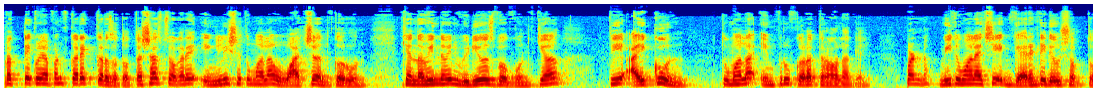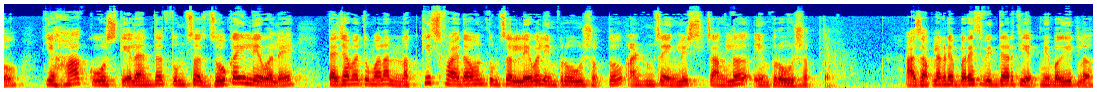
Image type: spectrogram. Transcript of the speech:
प्रत्येक वेळी आपण करेक्ट करत जातो. तशाच प्रकारे इंग्लिश हे तुम्हाला वाचन करून किंवा नवीन नवीन व्हिडिओज बघून किंवा ती ऐकून तुम्हाला इम्प्रूव्ह करत राहावं लागेल. पण मी तुम्हाला याची एक गॅरंटी देऊ शकतो की हा कोर्स केल्यानंतर तुमचा जो काही लेवल आहे त्याच्यामुळे तुम्हाला नक्कीच फायदा होऊन तुमचं लेवल इम्प्रूव्ह होऊ शकतो आणि तुमचं इंग्लिश चांगलं इम्प्रूव्ह होऊ शकतं. आज आपल्याकडे बरेच विद्यार्थी आहेत मी बघितलं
